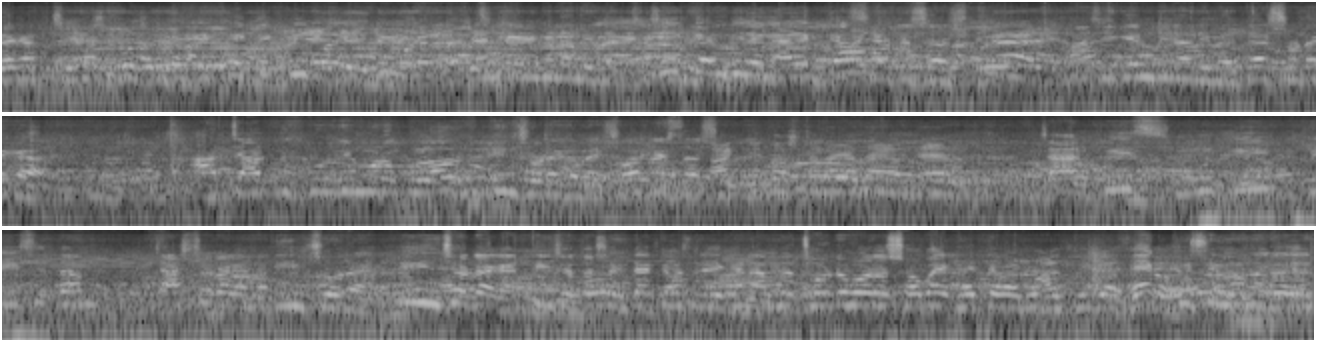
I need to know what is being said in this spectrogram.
দেখাচ্ছি। চিকেন বিরিয়ানি আরেকটা? চিকেন বিরিয়ানি ভাই দেড়শো টাকা। আর চার পিস মুরগির মোড়ো পোলাও তিনশো টাকা ভাই সব চারশো। চার পিস মুরগি পিসের দাম চারশো টাকা না? তিনশো টাকা। তিনশো টাকা তিনশো। দর্শক দেখতে পাচ্ছেন এখানে আমরা ছোট বড় সবাই খাইতে পারব। এক পিসি মনে করেন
